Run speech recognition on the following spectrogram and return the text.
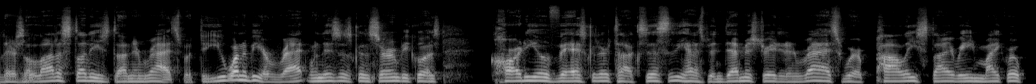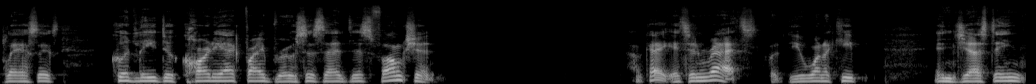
there's a lot of studies done in rats, but do you want to be a rat when this is concerned? Because cardiovascular toxicity has been demonstrated in rats where polystyrene microplastics could lead to cardiac fibrosis and dysfunction. Okay, it's in rats, but do you want to keep ingesting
